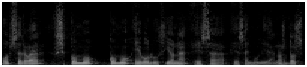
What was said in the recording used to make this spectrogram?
observar cómo, cómo evoluciona esa, esa inmunidad. Nosotros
